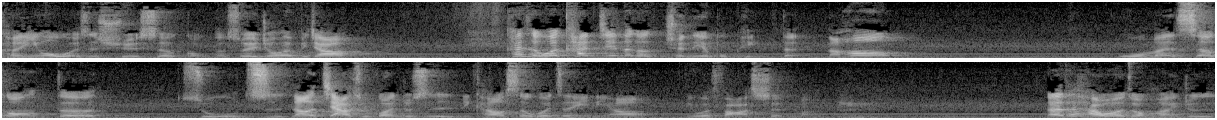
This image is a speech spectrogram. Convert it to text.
可能因为我也是学社工的，所以就会比较开始会看见那个权利的不平等，然后我们社工的主旨那个价值观就是你看到社会正义，你要你会发声嘛。嗯，那在海外的状况，也就是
